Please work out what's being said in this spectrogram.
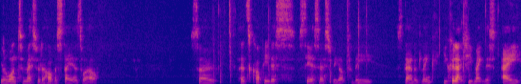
you'll want to mess with the hover state as well. So let's copy this CSS we got for the standard link. You could actually make this a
